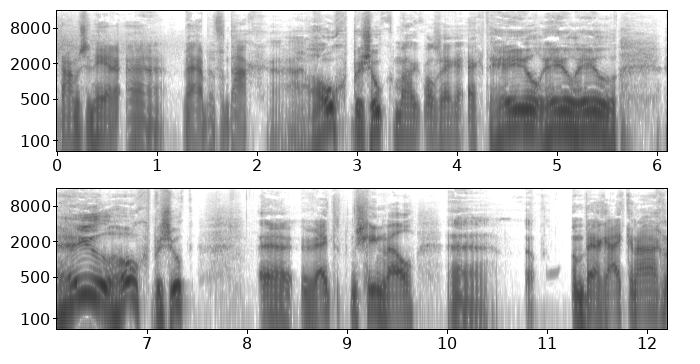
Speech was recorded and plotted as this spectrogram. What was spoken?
Dames en heren, eh, we hebben vandaag eh, hoog bezoek, mag ik wel zeggen. Echt heel, heel, heel, heel hoog bezoek. Eh, u weet het misschien wel. een bergijkenaar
